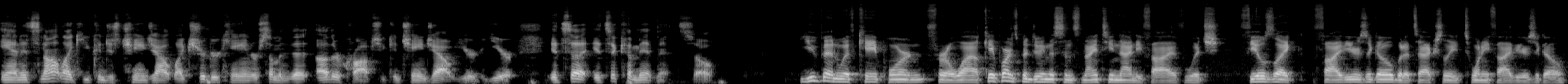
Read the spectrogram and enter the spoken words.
And it's not like you can just change out like sugarcane or some of the other crops you can change out year to year. It's a it's a commitment. So you've been with Cape Horn for a while. Cape Horn's been doing this since 1995, which feels like five years ago, but it's actually 25 years ago.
